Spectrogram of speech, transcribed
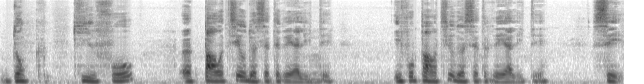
Donc, qu'il faut euh, partir de cette réalité. Il faut partir de cette réalité. C'est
